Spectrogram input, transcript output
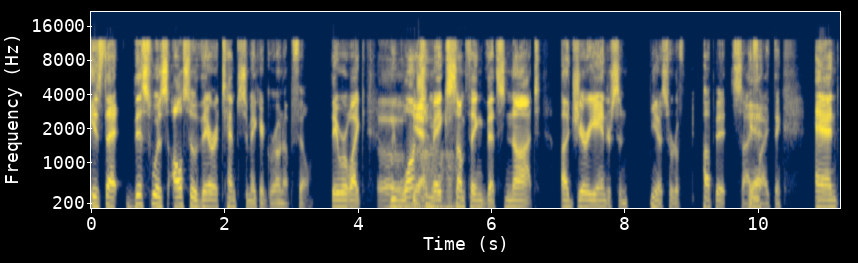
is that this was also their attempt to make a grown-up film. They were like, we oh, want Yeah. to make something that's not a Gerry Anderson, you know, sort of puppet sci-fi Yeah. thing. And,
